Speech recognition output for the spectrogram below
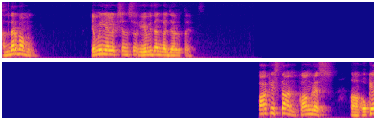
సందర్భం ఉంది. ఎమ్మెల్యే ఎలక్షన్స్ ఏ విధంగా జరుగుతాయి? పాకిస్తాన్ కాంగ్రెస్ ఒకే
